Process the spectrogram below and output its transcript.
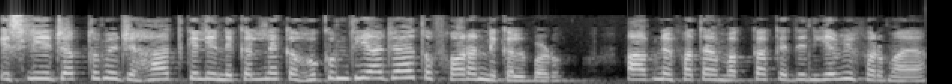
اس لیے جب تمہیں جہاد کے لیے نکلنے کا حکم دیا جائے تو فوراً نکل پڑو۔ آپ نے فتح مکہ کے دن یہ بھی فرمایا،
